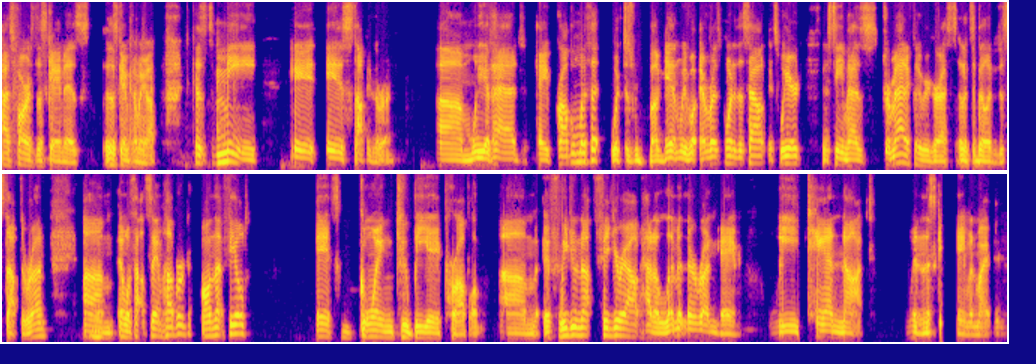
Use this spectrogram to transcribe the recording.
as far as this game is? This game coming up, because to me, it is stopping the run. Um, we have had a problem with it, which is again we've everybody's pointed this out. It's weird. This team has dramatically regressed in its ability to stop the run, um, and without Sam Hubbard on that field, it's going to be a problem. Um, if we do not figure out how to limit their run game, we cannot win this game, in my opinion.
